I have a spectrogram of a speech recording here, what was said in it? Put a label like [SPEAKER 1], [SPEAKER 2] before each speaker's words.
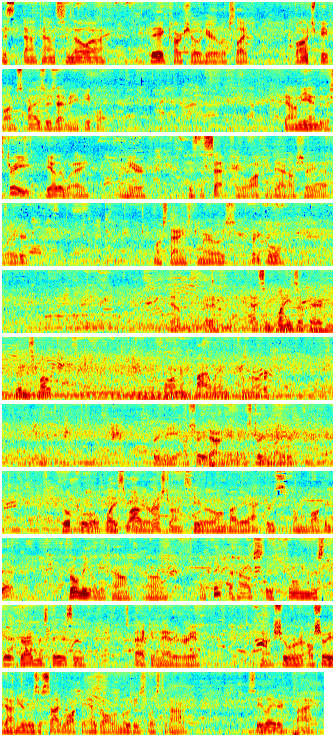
[SPEAKER 1] This downtown Senoia, big car show here looks like. Bunch of people. I'm surprised there's that many people. Down the end of the street, the other way from here, is the set for The Walking Dead. I'll show you that later. Mustangs, Camaros, pretty cool. Yep, got, a, got some planes up there doing smoke. Performing, bi-wing coming over. Pretty neat. I'll show you down the end of the street later. Real cool place. A lot of the restaurants here are owned by the actors from Walking Dead. Real neat little town. Um, I think the house they filmed this Driving Miss Daisy is back in that area. Not sure. I'll show you down here. There's a sidewalk that has all the movies listed on it. See you later. Bye.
